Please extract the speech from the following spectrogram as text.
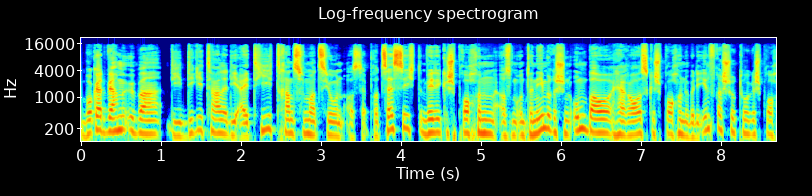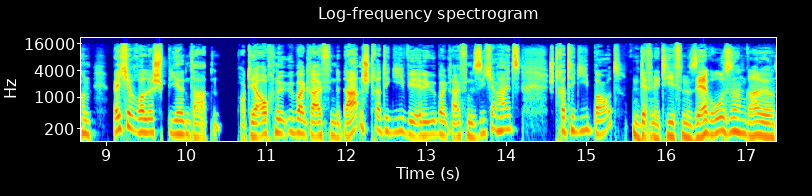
Burkhard, wir haben über die digitale, die IT-Transformation aus der Prozesssicht ein wenig gesprochen, aus dem unternehmerischen Umbau heraus gesprochen, über die Infrastruktur gesprochen. Welche Rolle spielen Daten? Braucht ihr auch eine übergreifende Datenstrategie, wie ihr die übergreifende Sicherheitsstrategie baut? Definitiv eine sehr große, gerade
